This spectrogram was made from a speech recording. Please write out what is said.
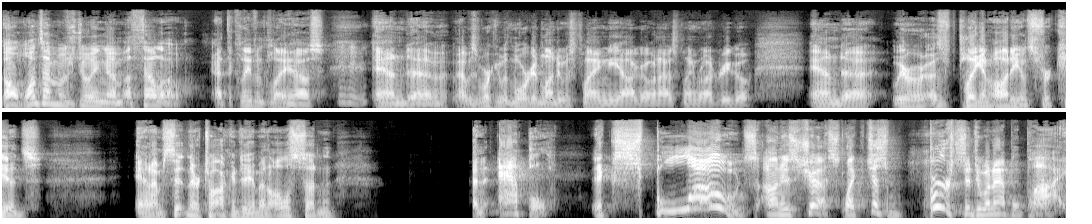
oh, one time I was doing um, Othello at the Cleveland Playhouse, and uh, I was working with Morgan Lund, who was playing Iago, and I was playing Rodrigo. And uh, we were, I was playing an audience for kids. And I'm sitting there talking to him, and all of a sudden, an apple explodes on his chest, like just bursts into an apple pie.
